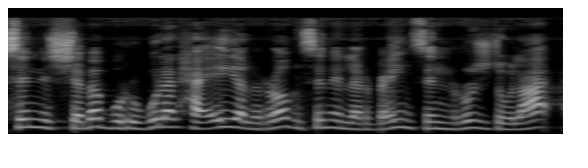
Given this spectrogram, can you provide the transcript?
سن الشباب والرجولة الحقيقية للراجل سن الاربعين سن الرشد والعقل.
